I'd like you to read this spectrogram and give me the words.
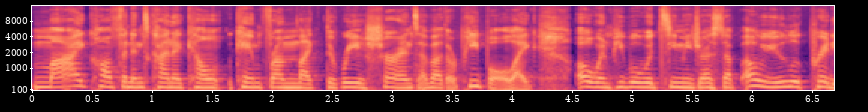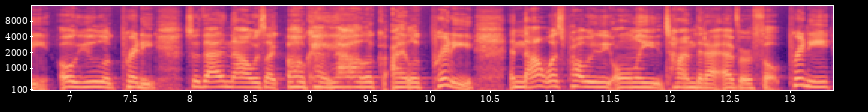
my confidence kind of came from like the reassurance of other people. Like, oh, when people would see me dressed up, oh, you look pretty. Oh, you look pretty. So then I was like, okay, yeah, look, I look pretty. And that was probably the only time that I ever felt pretty.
